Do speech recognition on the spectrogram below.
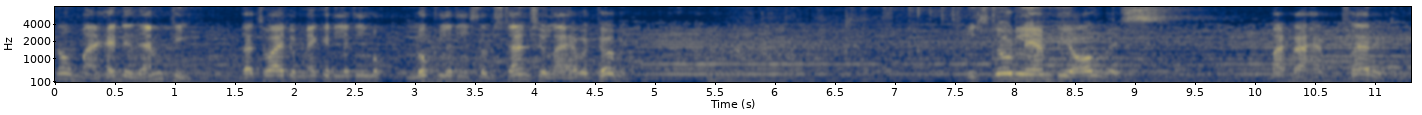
No, my head is empty. That's why to make it little look… look little substantial, I have a turban. It's totally empty always. But I have clarity.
